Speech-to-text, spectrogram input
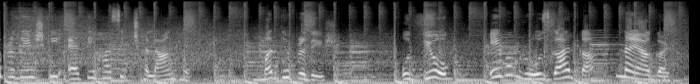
प्रदेश की ऐतिहासिक छलांग है। मध्य प्रदेश उद्योग एवं रोज़गार का नया गढ़।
